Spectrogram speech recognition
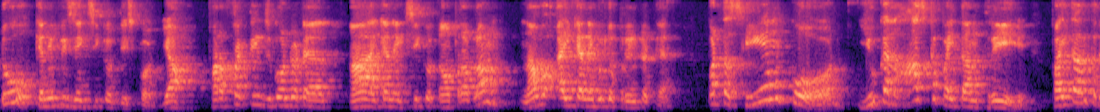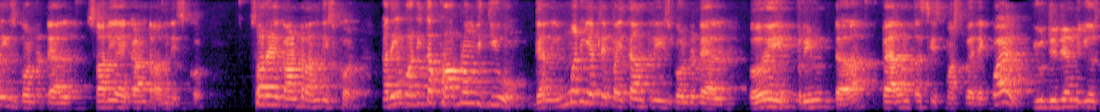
2 can you please execute this code? Yeah perfectly it's going to tell ah, i can execute no problem. Now i can able to print it 10 but the same code you can ask python 3 python 3 is going to tell sorry i can't run this code. Sorry i can't run this code. Array what is the problem with you? Then immediately python 3 is going to tell oh print uh, parenthesis must be required. You didn't use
